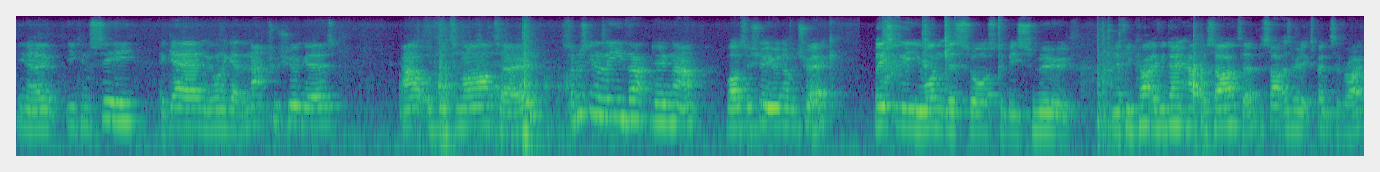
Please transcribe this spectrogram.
you know, you can see again we want to get the natural sugars out of the tomato. So I'm just going to leave that doing that whilst I show you another trick. Basically you want this sauce to be smooth. And if you can't, if you don't have passata, passata is really expensive, right?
